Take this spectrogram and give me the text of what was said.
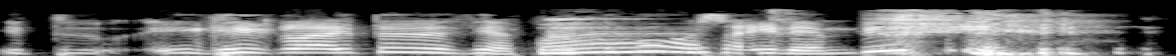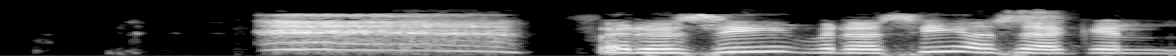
y tú, y, claro, y tú decías, ¿pero cómo vas a ir en bici? pero sí, pero sí, o sea, que,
